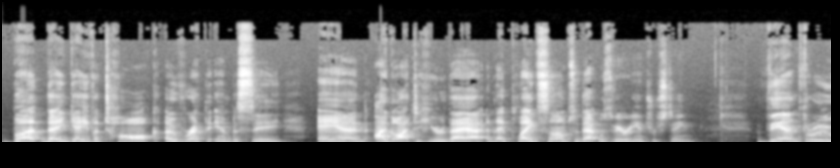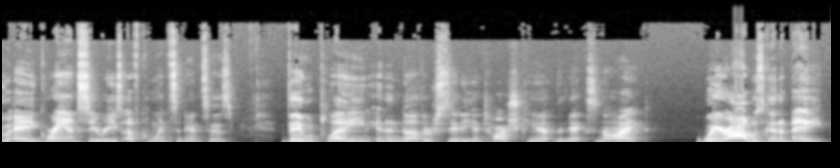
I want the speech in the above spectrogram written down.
but they gave a talk over at the embassy, and I got to hear that, and they played some, so that was very interesting. Then, through a grand series of coincidences, they were playing in another city in Tashkent the next night where I was going to be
